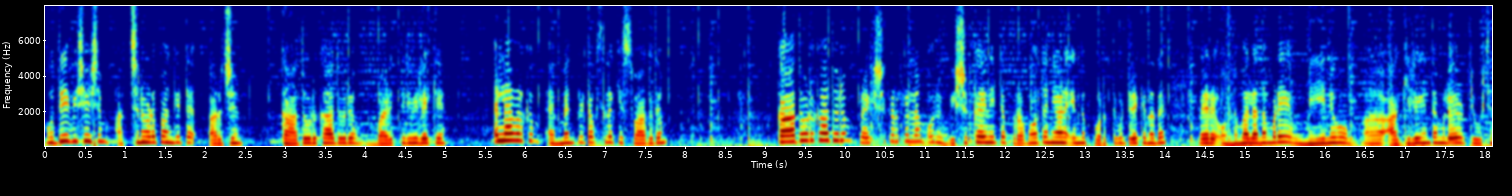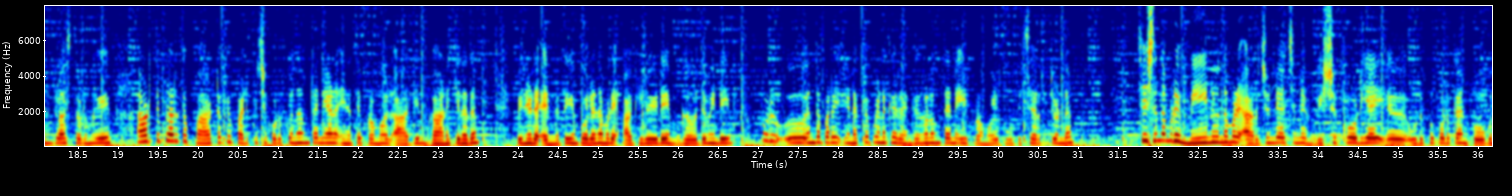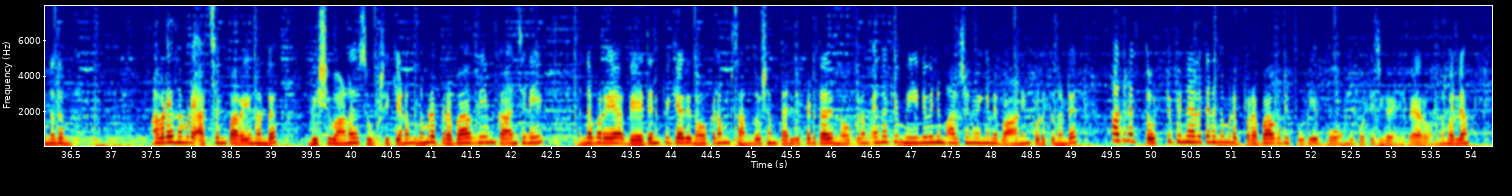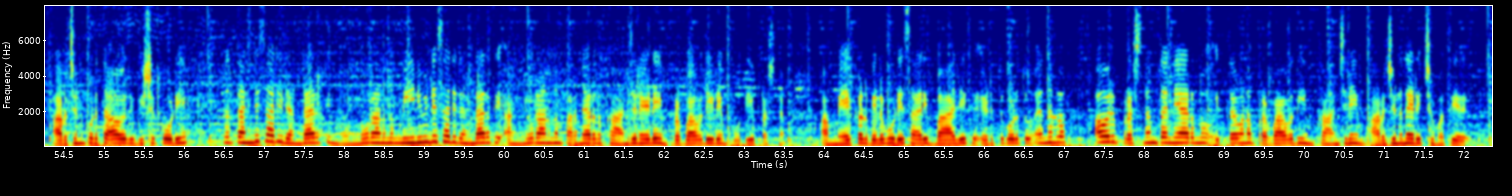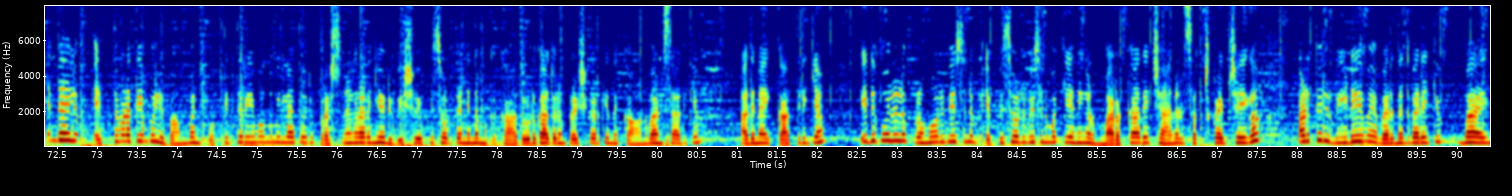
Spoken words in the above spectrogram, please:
പുതിയ വിശേഷം അച്ഛനോട് പങ്കിട്ട് അർജുൻ കാതോട് കാതൂരം വഴിത്തിരിവിലേക്ക്. എല്ലാവർക്കും എം എൻ പി ടോക്സിലേക്ക് സ്വാഗതം. കാതോട് കാതൂരം പ്രേക്ഷകർക്കെല്ലാം ഒരു വിഷു കൈനീട്ട പ്രൊമോ തന്നെയാണ് ഇന്ന് പുറത്തുവിട്ടിരിക്കുന്നത്. വേറെ ഒന്നുമല്ല നമ്മുടെ മീനുവും അഖിലയും തമ്മിൽ ഒരു ട്യൂഷൻ ക്ലാസ് തുടങ്ങുകയും അവിടുത്തെ പിള്ളേർക്ക് പാട്ടൊക്കെ പഠിപ്പിച്ചു കൊടുക്കുന്നതും തന്നെയാണ് ഇന്നത്തെ പ്രൊമോയിൽ ആദ്യം കാണിക്കുന്നത്. പിന്നീട് എന്നത്തെയും പോലെ നമ്മുടെ അഖിലയുടെയും ഗൗതമിന്റെയും ഒരു എന്താ പറയുക ഇണക്ക പിണക്ക രംഗങ്ങളും തന്നെ ഈ പ്രൊമോയിൽ കൂട്ടിച്ചേർത്തിട്ടുണ്ട്. ശേഷം നമ്മുടെ മീനു നമ്മുടെ അർജുന്റെ അച്ഛന് വിഷുക്കോടിയായി ഉടുപ്പ് കൊടുക്കാൻ പോകുന്നതും അവിടെ നമ്മുടെ അച്ഛൻ പറയുന്നുണ്ട് വിഷുവാണ് സൂക്ഷിക്കണം. നമ്മുടെ പ്രഭാവതിയും കാഞ്ചനയും എന്താ പറയുക വേദനിപ്പിക്കാതെ നോക്കണം സന്തോഷം തല്ലിക്കെടുത്താതെ നോക്കണം എന്നൊക്കെ മീനുവിനും അർജുനും ഇങ്ങനെ വാണിംഗ് കൊടുക്കുന്നുണ്ട്. അതിന് തൊട്ട് പിന്നാലെ തന്നെ നമ്മുടെ പ്രഭാവതി പുതിയ ബോംബ് പൊട്ടിച്ചു കഴിഞ്ഞു. വേറെ ഒന്നുമല്ല അർജുൻ കൊടുത്ത ആ ഒരു വിഷുക്കോടി. തന്റെ സാരി രണ്ടായിരത്തി മുന്നൂറാണെന്നും മീനുവിന്റെ സാരി രണ്ടായിരത്തി അഞ്ഞൂറാണെന്നും പറഞ്ഞായിരുന്നു കാഞ്ചനയുടെയും പ്രഭാവതിയുടെയും പുതിയ പ്രശ്നം. അമ്മയേക്കാൾ വില കൂടിയ സാരി ബാല്യക്ക് എടുത്തു കൊടുത്തു എന്നുള്ള ആ ഒരു പ്രശ്നം തന്നെയായിരുന്നു ഇത്തവണ പ്രഭാവതിയും കാഞ്ചനയും അർജുന നേരെ ചുമത്തിയത്. എന്തായാലും എത്തവണത്തെയും പോലെ വമ്പൻ പൊട്ടിത്തെറിയുമൊന്നുമില്ലാത്ത ഒരു പ്രശ്നങ്ങളടങ്ങിയ ഒരു വിഷു എപ്പിസോഡ് തന്നെ നമുക്ക് കാതോട് കാതോരം പ്രേക്ഷകർക്ക് ഇന്ന് കാണുവാൻ സാധിക്കും. അതിനായി കാത്തിരിക്കാം. ഇതുപോലുള്ള പ്രൊമോ റിവ്യൂസിനും എപ്പിസോഡ് റിവ്യൂസിനുമൊക്കെ നിങ്ങൾ മറക്കാതെ ചാനൽ സബ്സ്ക്രൈബ് ചെയ്യുക. അടുത്തൊരു വീഡിയോയുമായി വരുന്നത് വരയ്ക്കും ബൈ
